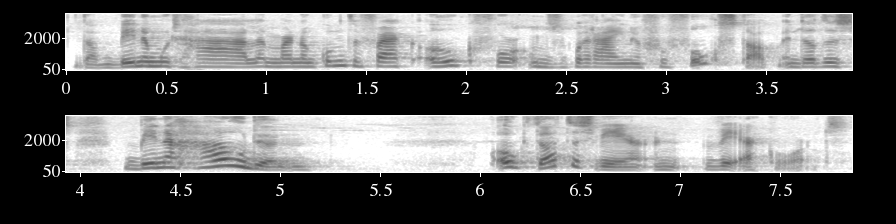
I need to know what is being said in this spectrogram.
dan binnen moet halen. Maar dan komt er vaak ook voor ons brein een vervolgstap en dat is binnenhouden. Ook dat is weer een werkwoord.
